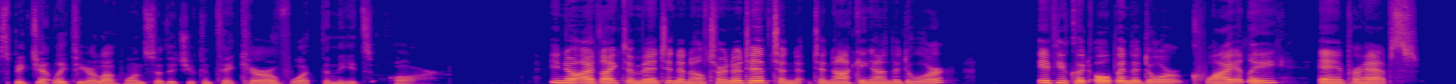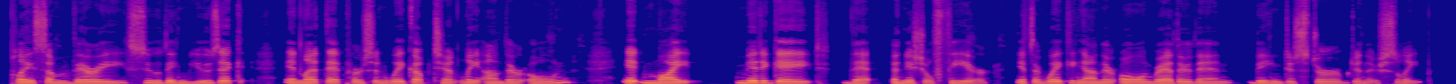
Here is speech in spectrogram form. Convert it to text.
Speak gently to your loved ones so that you can take care of what the needs are. You know, I'd like to mention an alternative to, to knocking on the door. If you could open the door quietly and perhaps play some very soothing music and let that person wake up gently on their own, it might mitigate that initial fear if they're waking on their own rather than being disturbed in their sleep.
